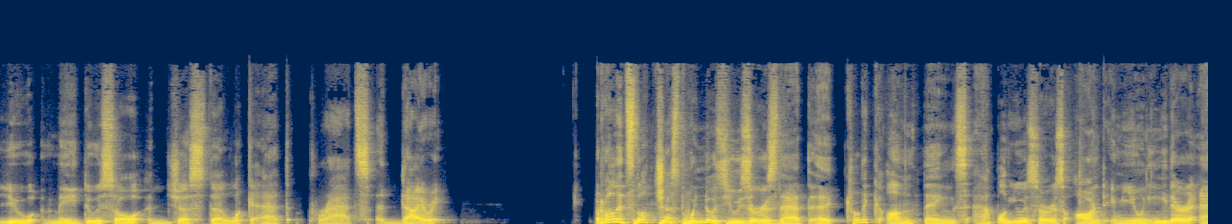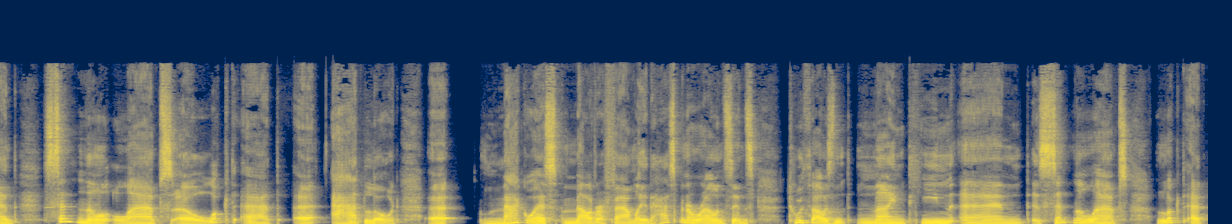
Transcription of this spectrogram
you may do so. Just uh, look at Brad's diary. But well, it's not just Windows users that uh, click on things. Apple users aren't immune either, and Sentinel Labs uh, looked at uh, AdLoad, uh, macOS malware family that has been around since 2019 and Sentinel Labs looked at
